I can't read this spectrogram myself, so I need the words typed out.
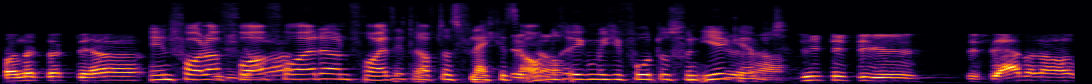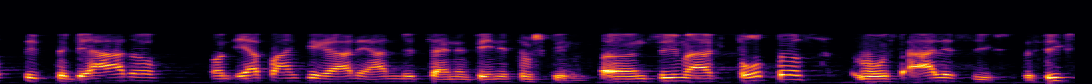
Und dann sagt er, In voller Ja. Vorfreude und freut sich darauf, dass es vielleicht jetzt auch Genau. noch irgendwelche Fotos von ihr Genau. gibt. Sie zieht die, das Leiberl aus, sitzt im BH da und er fängt gerade an mit seinem Penis zum Spielen. Und sie macht Fotos, wo du alles siehst. Du siehst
